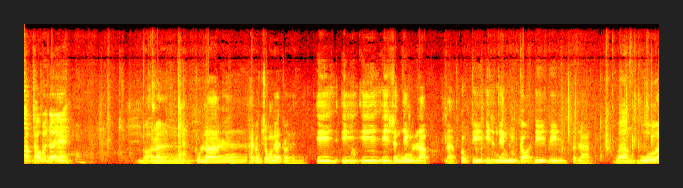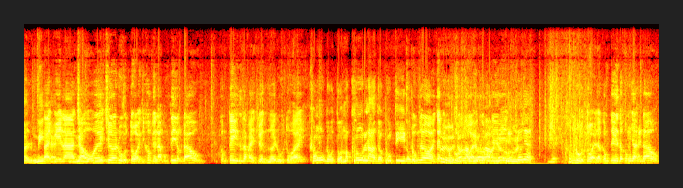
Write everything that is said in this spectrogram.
sắp cháu bên đấy. Vợ là Cola hai vợ chồng đấy còn y y y y dần nhân là là công ty y dần nhân gọi đi đi cho làm. Vâng. Bố Mỹ tại vì là Mỹ- cháu ấy Mỹ- chưa đủ tuổi thì không thể làm công ty được đâu công ty người ta phải tuyển người đủ tuổi. Không đủ tuổi mà không làm được công ty đâu. Đúng rồi tại vì không đủ tuổi công ty không đủ tuổi là công ty người ta không nhận đâu.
